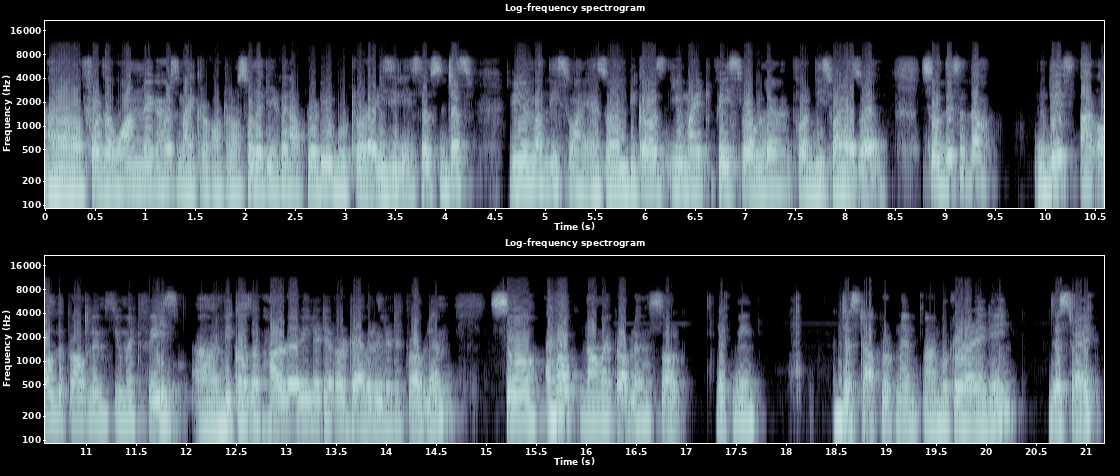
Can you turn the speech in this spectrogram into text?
uh, for the 1 megahertz microcontroller so that you can upload your bootloader easily. So just remember this one as well because you might face problem for this one as well. So this is the these are all the problems you might face uh, because of hardware related or driver related problem. So i hope now my problem is solved. Let me just upload my uh, bootloader again. Just right.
